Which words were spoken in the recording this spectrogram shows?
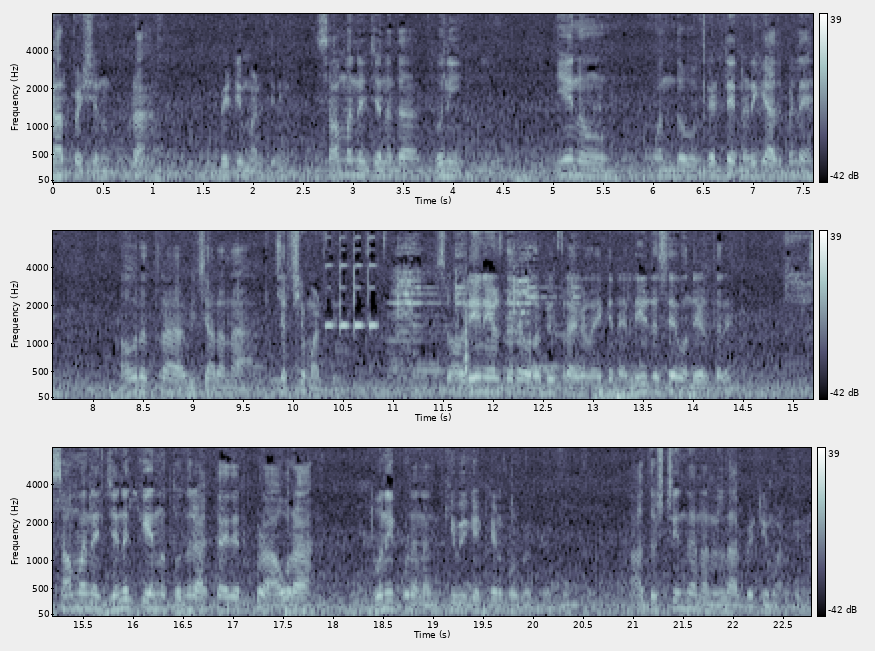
ಕಾರ್ಪೊರೇಷನ್ ಕೂಡ ಭೇಟಿ ಮಾಡ್ತೀನಿ. ಸಾಮಾನ್ಯ ಜನದ ಧ್ವನಿ ಏನು ಒಂದು ಗಂಟೆ ನಡಿಗೆ ಆದಮೇಲೆ ಅವ್ರ ಹತ್ರ ವಿಚಾರನ ಚರ್ಚೆ ಮಾಡ್ತೀನಿ. ಸೊ ಅವ್ರೇನು ಹೇಳ್ತಾರೆ? ಅವ್ರ ಅಭಿಪ್ರಾಯಗಳ ಯಾಕೆಂದರೆ ಲೀಡರ್ಸೇ ಒಂದು ಹೇಳ್ತಾರೆ, ಸಾಮಾನ್ಯ ಜನಕ್ಕೆ ಏನು ತೊಂದರೆ ಆಗ್ತಾ ಇದೆ ಕೂಡ ಅವರ ಧ್ವನಿ ಕೂಡ ನನ್ನ ಕಿವಿಗೆ ಕೇಳ್ಕೊಳ್ಬೇಕು. ಆ ದೃಷ್ಟಿಯಿಂದ ನಾನೆಲ್ಲ ಭೇಟಿ ಮಾಡ್ತೀನಿ.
